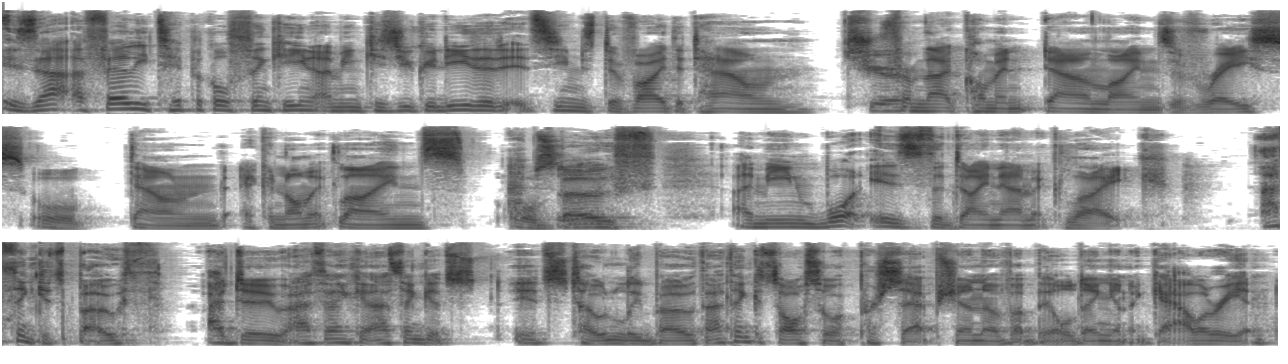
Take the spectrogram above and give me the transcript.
is that a fairly typical thinking? I mean, because you could either, it seems, divide the town sure. from that comment down lines of race or down economic lines or Absolutely. both. I mean, what is the dynamic like? I think it's both. I do. I think I think it's it's totally both. I think it's also a perception of a building and a gallery and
